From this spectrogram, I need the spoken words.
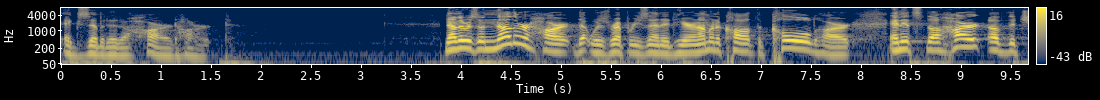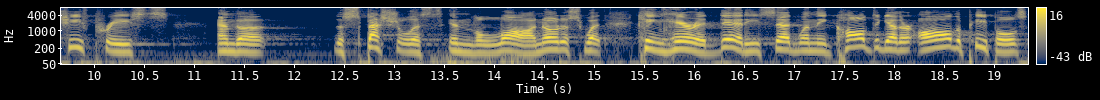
exhibited a hard heart. Now, there was another heart that was represented here, and I'm going to call it the cold heart. And it's the heart of the chief priests and the the specialists in the law. Notice what King Herod did. He said, when he called together all the people's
